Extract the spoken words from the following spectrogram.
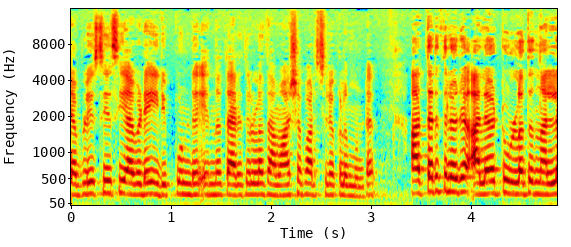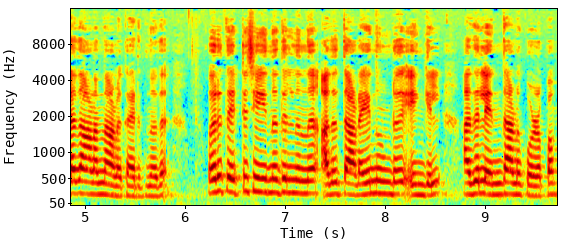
ഡബ്ല്യു സി സി അവിടെ ഇരിപ്പുണ്ട് എന്ന തരത്തിലുള്ള തമാശ പറച്ചിലുകളുമുണ്ട്. അത്തരത്തിലൊരു അലേർട്ട് ഉള്ളത് നല്ലതാണെന്നാണ് കരുതുന്നത്. ഒരു തെറ്റ് ചെയ്യുന്നതിൽ നിന്ന് അത് തടയുന്നുണ്ട് എങ്കിൽ അതിൽ എന്താണ് കുഴപ്പം?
